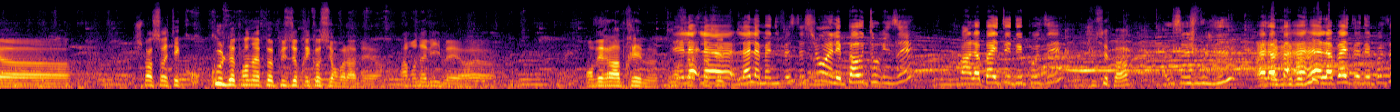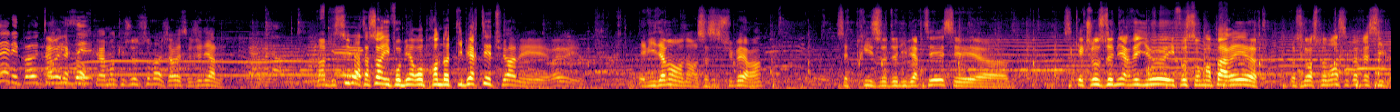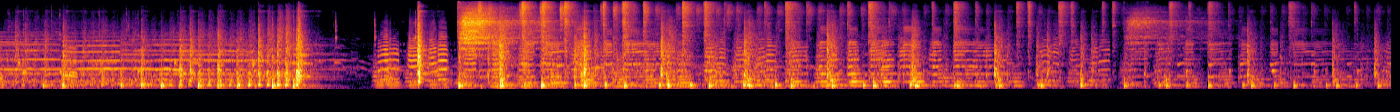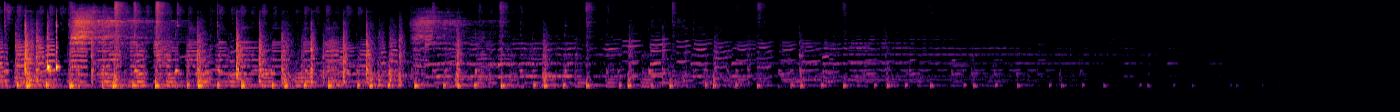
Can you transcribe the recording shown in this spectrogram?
je pense que ça aurait été cool de prendre un peu plus de précautions, voilà, mais à mon avis, mais on verra après. Et la- la- là, la manifestation, elle n'est pas autorisée? Enfin, elle n'a pas été déposée? Je sais pas. Je vous le dis. Elle n'a pas pas, été déposée? elle a pas été déposée, elle n'est pas Ah ouais, autorisée. d'accord, carrément quelque chose de sauvage, ah ouais, c'est génial. Non, mais super, de toute façon, il faut bien reprendre notre liberté, tu vois, mais ouais, ouais. évidemment, non, ça c'est super. hein. Cette prise de liberté, c'est euh, c'est quelque chose de merveilleux, il faut s'en emparer, euh, parce qu'en ce moment, c'est pas facile.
